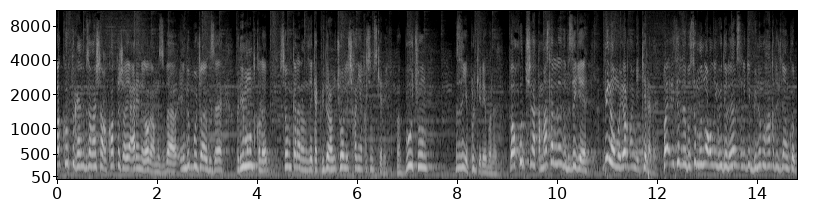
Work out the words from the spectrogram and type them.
Va ko'rib turganingiz biz mana shunaqa katta joyni arendaga olganmiz va endi bu joy biza remont qilib, syomkalarimizni, как videolarni cho'lli chiqadigan qilishimiz kerak. Va bu uchun bizga pul kerak bo'ladi. Va xuddi shunaqa masalalarda bizga binomo yordamga keladi. Va esingizda bo'lsa bundan oldingi videolarda ham sizlarga binomo haqida juda ham ko'p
